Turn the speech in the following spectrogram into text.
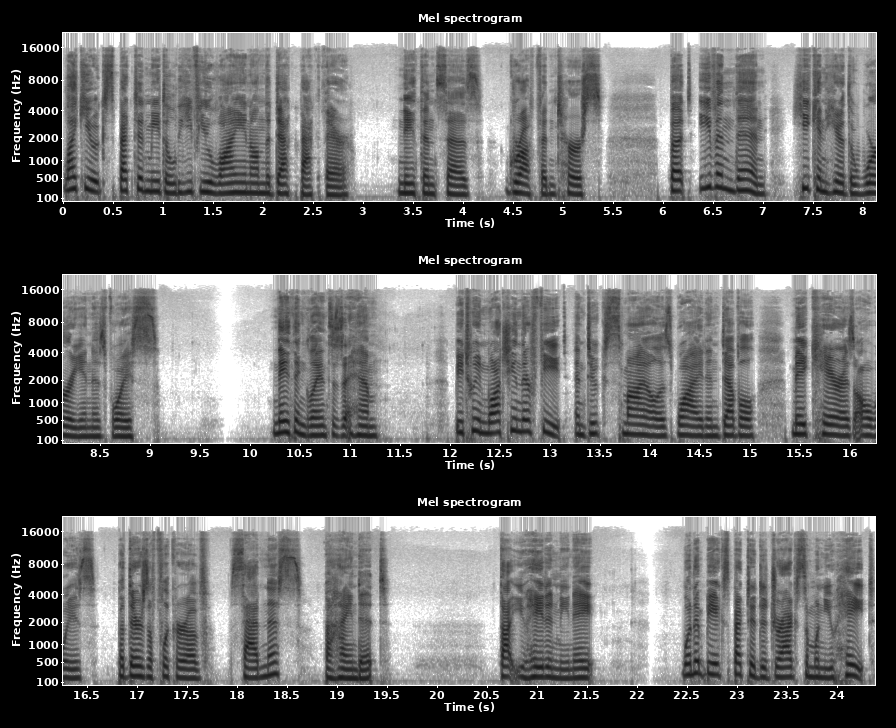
Like you expected me to leave you lying on the deck back there, Nathan says, gruff and terse. But even then, he can hear the worry in his voice. Nathan glances at him. Between watching their feet and Duke's smile is wide and Devil may care as always, but there's a flicker of sadness behind it. Thought you hated me, Nate. Wouldn't be expected to drag someone you hate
